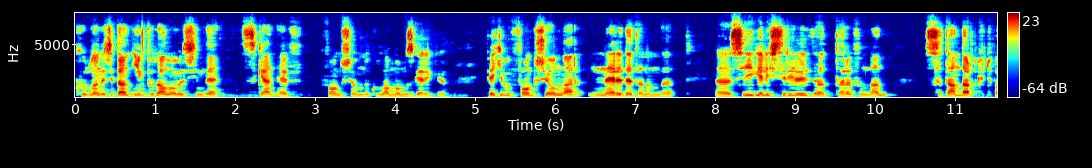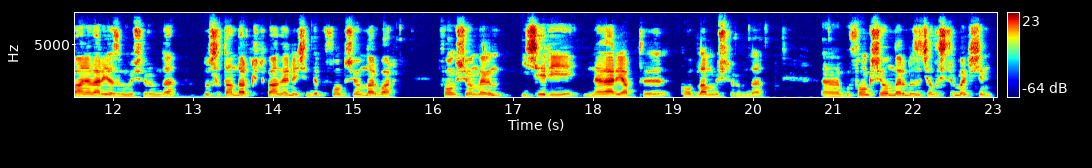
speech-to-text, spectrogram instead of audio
Kullanıcıdan input almamız için de scanf fonksiyonunu kullanmamız gerekiyor. Peki bu fonksiyonlar nerede tanımlı? Ee, C geliştiricileri tarafından standart kütüphaneler yazılmış durumda. Bu standart kütüphanelerin içinde bu fonksiyonlar var. Fonksiyonların içeriği, neler yaptığı kodlanmış durumda. Ee, bu fonksiyonlarımızı çalıştırmak için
